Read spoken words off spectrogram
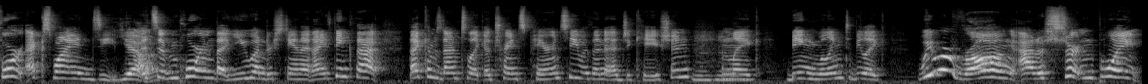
for X, Y, and Z. Yeah. It's important that you understand that. And I think that that comes down to like a transparency within education Mm-hmm. and like being willing to be like, we were wrong at a certain point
